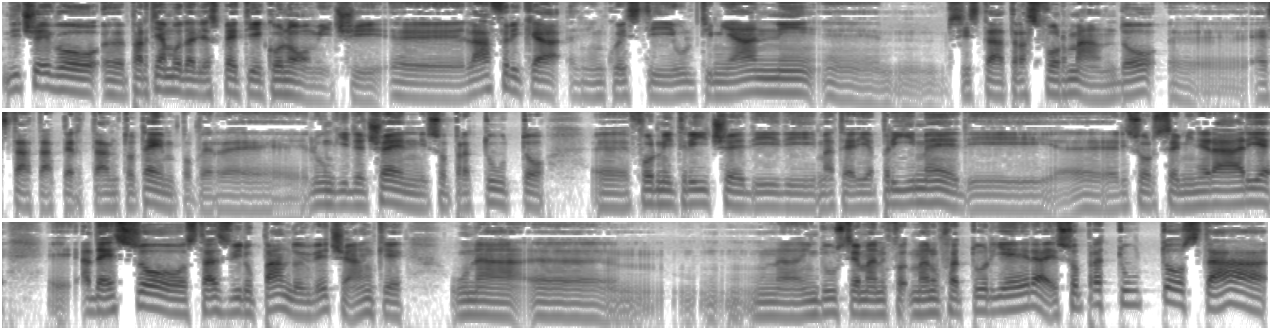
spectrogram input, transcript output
Dicevo, eh, partiamo dagli aspetti economici. Eh, L'Africa in questi ultimi anni eh, si sta trasformando, eh, è stata per tanto tempo, per eh, lunghi decenni soprattutto, eh, fornitrice di, di materie prime, di risorse minerarie. adesso sta sviluppando invece anche una, eh, una industria manuf- manufatturiera e soprattutto sta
